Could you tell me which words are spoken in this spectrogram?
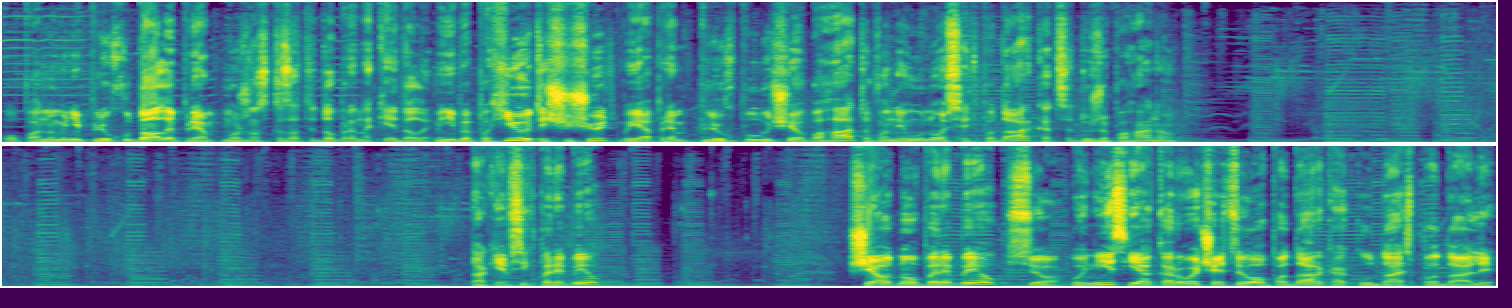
Опа, ну мені плюху дали, прям, можна сказати, добре накидали. Мені би похилити чуть-чуть, бо я прям плюх получив багато. Вони уносять подарка, це дуже погано. Так, я всіх перебив. Ще одного перебив. Все, поніс я, короче, цього подарка кудись подалі.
